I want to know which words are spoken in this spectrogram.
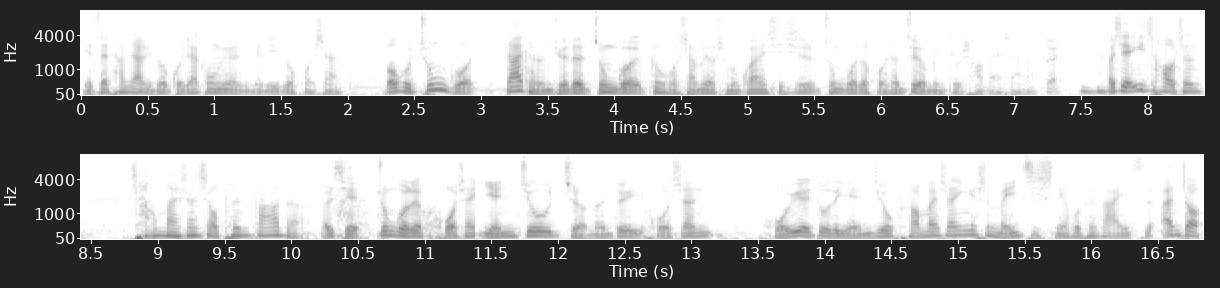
也在汤加里罗国家公园里面的一座火山。包括中国，大家可能觉得中国跟火山没有什么关系，其实中国的火山最有名就是长白山了。对，而且一直号称长白山是要喷发的，而且中国的火山研究者们对火山。活跃度的研究，长白山应该是每几十年会喷发一次。按照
